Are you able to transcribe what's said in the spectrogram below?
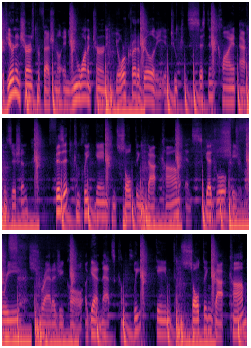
If you're an insurance professional and you want to turn your credibility into consistent client acquisition, Visit CompleteGameConsulting.com and schedule a free strategy call. Again, that's CompleteGameConsulting.com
